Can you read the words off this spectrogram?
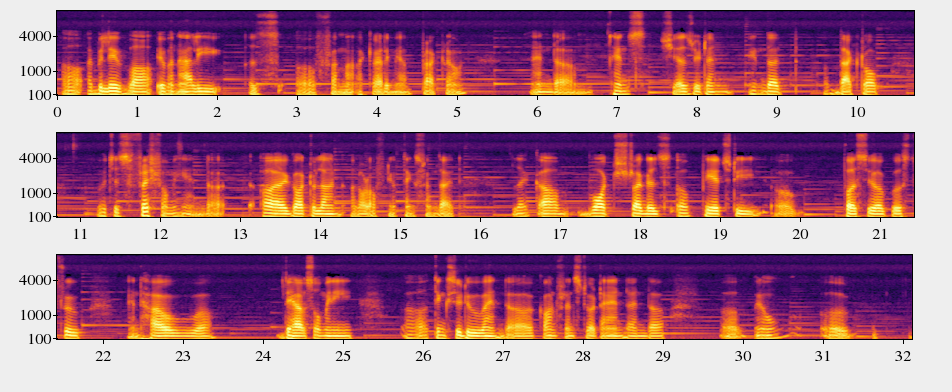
Uh, i believe uh, even ali is uh, from an academia background and um, hence she has written in that backdrop which is fresh for me and i got to learn a lot of new things from that. Like um, what struggles a phd pursuer goes through and how uh, they have so many uh, things to do and uh, conference to attend and you know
